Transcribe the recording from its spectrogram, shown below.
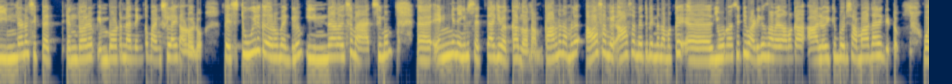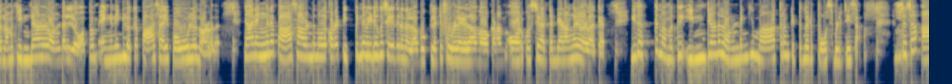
ഈ ഇന്റേണൽസ് ഇപ്പൊ എന്തോരം ഇമ്പോർട്ടന്റ് ആണ് നിങ്ങൾക്ക് മനസ്സിലായി കാണുമല്ലോ. ഇപ്പൊ എസ് ടുവിൽ കയറുമെങ്കിലും ഈ ഇന്റേണൽസ് മാക്സിമം എങ്ങനെയെങ്കിലും സെറ്റ് ആക്കി വെക്കാൻ നോക്കാം കാരണം നമ്മൾ ആ സമയം ആ സമയത്ത് പിന്നെ നമുക്ക് യൂണിവേഴ്സിറ്റി പഠിക്കുന്ന സമയത്ത് നമുക്ക് ആലോചിക്കുമ്പോൾ ഒരു സമാധാനം കിട്ടും. ഓ നമുക്ക് ഇന്റേണൽ ഉണ്ടല്ലോ. അപ്പം എങ്ങനെയെങ്കിലും ഒക്കെ പാസ്സായി പോകുമല്ലോ എന്നുള്ളത്. ഞാൻ എങ്ങനെ പാസ് ആവണ്ടെന്നുള്ള കുറെ ടിപ്പിന്റെ വീഡിയോ ഒക്കെ ചെയ്തിരുന്നല്ലോ. ബുക്ക്ലെറ്റ് ഫുൾ എഴുതാൻ നോക്കണം ഓർ ക്വസ്റ്റ്യൻ അറ്റൻഡ് ചെയ്യണം അങ്ങനെയുള്ളതൊക്കെ. ഇതൊക്കെ നമുക്ക് ഇന്റേണൽ ഉണ്ടെങ്കിൽ മാത്രം കിട്ടുന്ന ഒരു പോസിബിലിറ്റീസാണ് എന്ന് വെച്ചാൽ ആ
